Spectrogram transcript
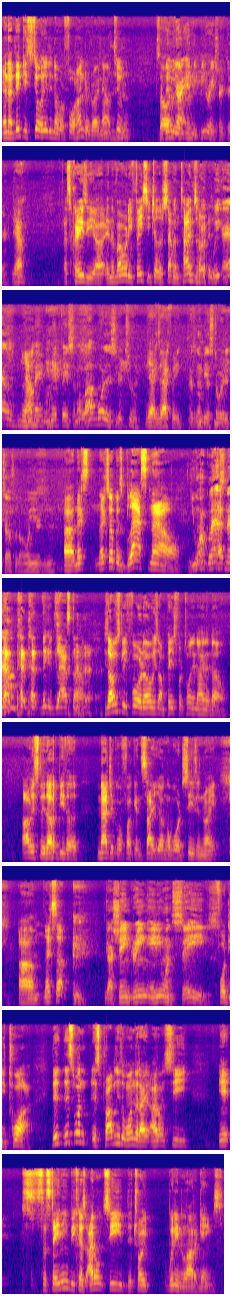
And I think he's still hitting over 400 right now, too. So So, then we got MVP race right there. yeah. That's crazy. Uh, and they've already faced each other seven times already. We, yeah, Yeah. We, may, we may face them a lot more this year too. yeah, exactly. That's gonna be a story to tell for the whole year, dude. Uh, next next up is Glasnow. You want glass That, now? that, that, that nigga Glasnow. He's obviously 4 0. He's on pace for 29 and 0. Obviously, that would be the magical fucking Cy Young Award season, right? Um, next up, You got Shane Greene, 81 saves. for Detroit. This, this one is probably the one that I, I don't see it sustaining because I don't see Detroit winning a lot of games.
